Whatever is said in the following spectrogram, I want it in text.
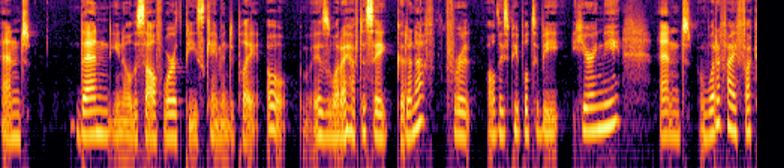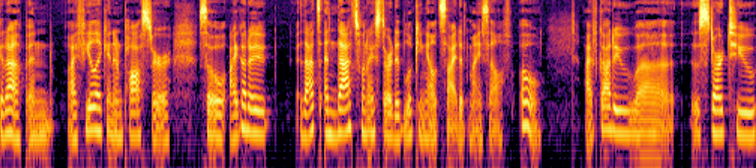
And then, you know, the self worth piece came into play. Oh, is what I have to say good enough for all these people to be hearing me? And what if I fuck it up and I feel like an imposter? So I gotta, that's, and that's when I started looking outside of myself. Oh, I've got to uh, start to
